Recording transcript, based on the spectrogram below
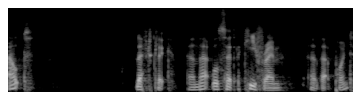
Alt left click and that will set a keyframe at that point.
